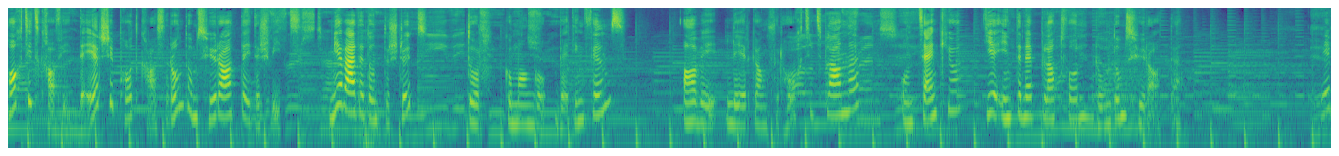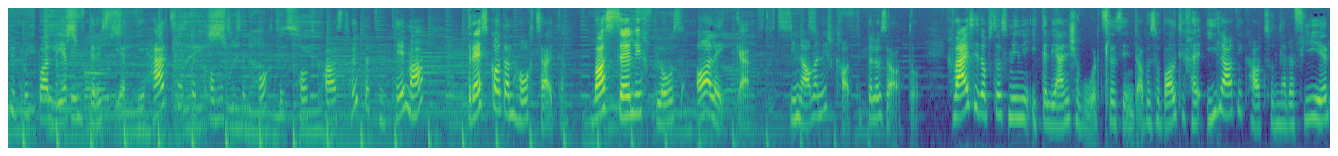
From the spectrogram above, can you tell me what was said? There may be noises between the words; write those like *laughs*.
Hochzeitskaffee, der erste Podcast rund ums Heiraten in der Schweiz. Wir werden unterstützt durch Gomango Wedding Films, AW Lehrgang für Hochzeitsplaner und Thank You, die Internetplattform rund ums Heiraten. Liebe Brautpaar, liebe Interessierte, herzlich willkommen zu unserem Hochzeitspodcast. Heute zum Thema Dresscode an Hochzeiten. Was soll ich bloß anlegen? Mein Name ist Kathi Pelosato. Ich weiß nicht, ob das meine italienischen Wurzeln sind, aber sobald ich eine Einladung habe zu einer Feier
